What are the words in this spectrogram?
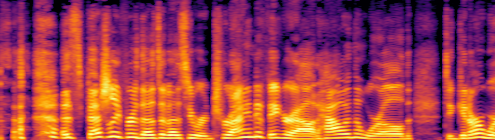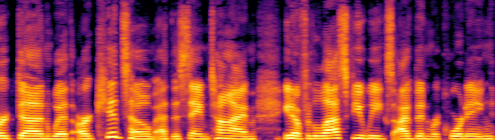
especially for those of us who are trying to figure out how in the world to get our work done with our kids home at the same time. You know, for the last few weeks, I've been recording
